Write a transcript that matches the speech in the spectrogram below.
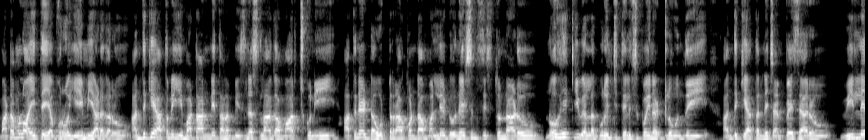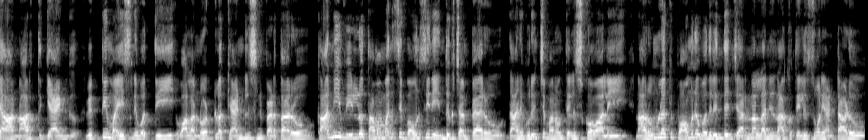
మఠంలో అయితే ఎవరూ ఏమీ అడగరు. అందుకే అతను ఈ మఠాన్ని తన బిజినెస్ లాగా మార్చుకుని అతనే డౌట్ రాకుండా మళ్ళీ డొనేషన్స్ ఇస్తున్నాడు. నోహికి వీళ్ళ గురించి తెలిసిపోయినట్లు ఉంది. అందుకే అతన్ని చంపేశారు. వీళ్ళే ఆ నార్త్ గ్యాంగ్. విక్టిమ్ ఐస్ని ఒత్తి వాళ్ళ నోట్లో క్యాండిల్స్ని పెడతారు. కానీ వీళ్ళు తమ మనిషి బౌన్సీని ఎందుకు చంపారు? దాని గురించి మనం తెలుసుకోవాలి. నా రూమ్లోకి పాముని వదిలింది జర్నల్ అని నాకు తెలుసు అని అంటాడు.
